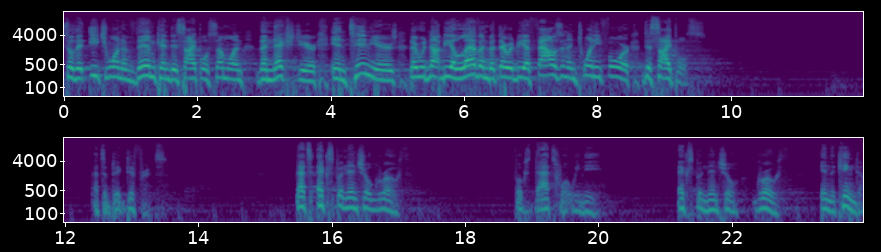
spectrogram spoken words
so that each one of them can disciple someone the next year. In 10 years, there would not be 11, but there would be 1,024 disciples. That's a big difference. That's exponential growth. Folks, that's what we need exponential growth in the kingdom.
